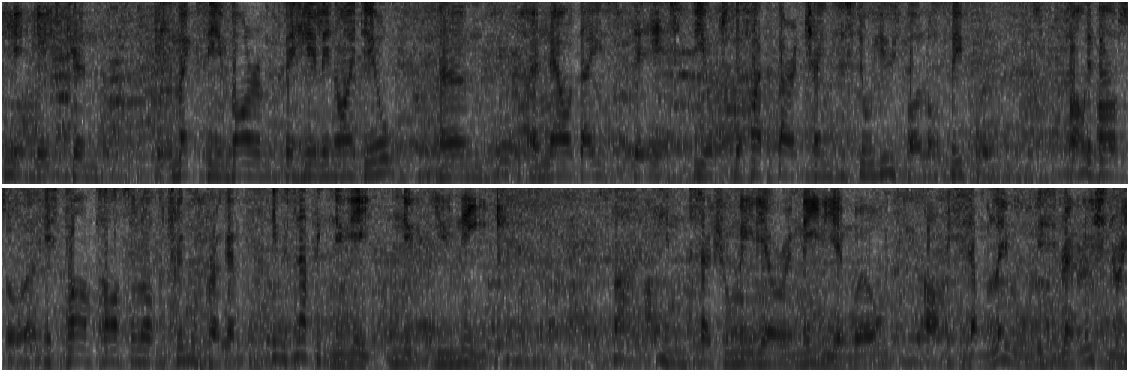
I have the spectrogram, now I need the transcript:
it, it can it makes the environment for healing ideal. Um, and nowadays, the- it's the, the hyperbaric chambers are still used by a lot of people. Part and parcel, then? It's part and parcel of the treatment program. It was nothing unique, new, unique. But in social media or in media world, oh, this is unbelievable. This is revolutionary.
